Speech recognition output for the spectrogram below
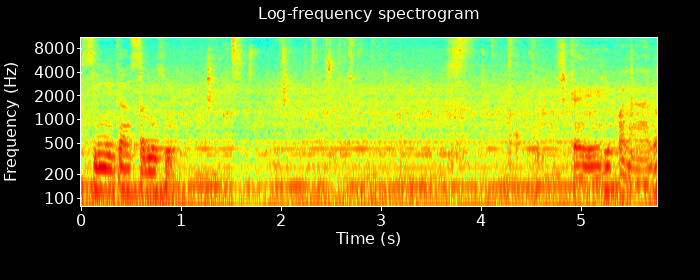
Sinigang sa miso. Di panalo.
